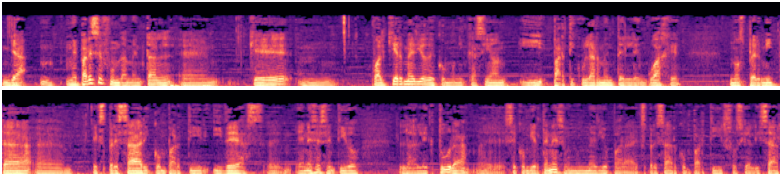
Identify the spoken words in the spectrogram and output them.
Ya, me parece fundamental eh, que mm, cualquier medio de comunicación y particularmente el lenguaje nos permita eh, expresar y compartir ideas. Eh, en ese sentido, la lectura eh, se convierte en eso, en un medio para expresar, compartir, socializar.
